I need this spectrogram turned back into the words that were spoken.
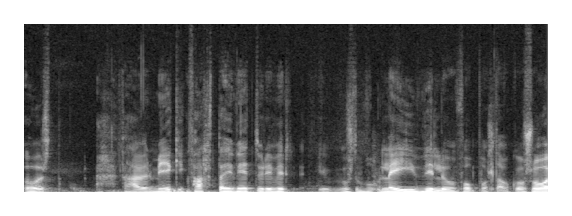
þú veist það hefur mikið kvarta í vetur yfir leiðilegum fótbolta og svo,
